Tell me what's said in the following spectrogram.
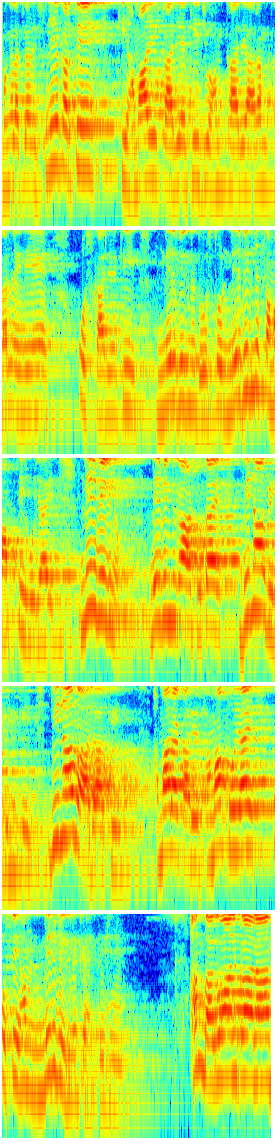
मंगलाचरण इसलिए करते हैं कि हमारे कार्य की जो हम कार्य आरंभ कर रहे हैं, उस कार्य की निर्विघ्न दोस्तों, निर्विघ्न समाप्ति हो जाए। निर्विघ्न निर्विघ्न का अर्थ होता है बिना विघ्न के, बिना बाधा के हमारा कार्य समाप्त हो जाए, उसे हम निर्विघ्न कहते हैं। हम भगवान का नाम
